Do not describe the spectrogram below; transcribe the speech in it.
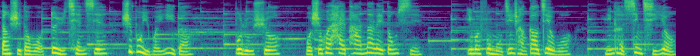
当时的我对于前仙是不以为意的，不如说我是会害怕那类东西，因为父母经常告诫我，宁可信其有，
